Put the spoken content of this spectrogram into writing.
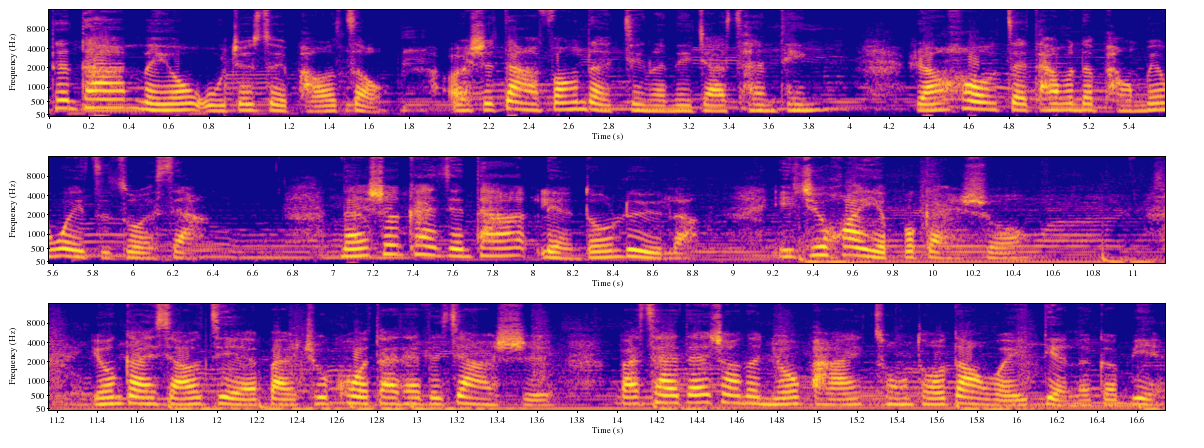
但她没有捂着嘴跑走，而是大方地进了那家餐厅，然后在他们的旁边位子坐下。男生看见她，脸都绿了，一句话也不敢说。勇敢小姐摆出阔太太的架势，把菜单上的牛排从头到尾点了个遍。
